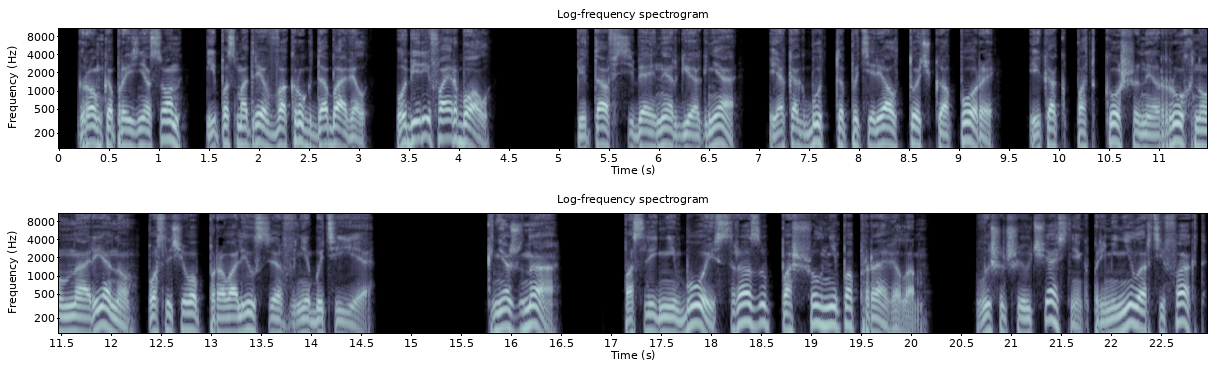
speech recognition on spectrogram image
— громко произнес он и, посмотрев вокруг, добавил. «Убери фаербол!» Питав в себя энергию огня, я как будто потерял точку опоры и как подкошенный рухнул на арену, после чего провалился в небытие. «Княжна!» Последний бой сразу пошел не по правилам. Вышедший участник применил артефакт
